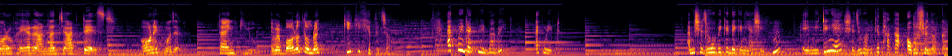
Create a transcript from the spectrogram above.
বড় ভাইয়ার রান্নার যা টেস্ট অনেক মজার। থ্যাংক ইউ এবার বলো তোমরা কি কি খেতে চাও? এক মিনিট এক মিনিট ভাবি এক মিনিট। আমি সেজু ভাবিকে ডেকে নিয়ে আসি হুম? এই মিটিংয়ে সেজু ভাবিকে থাকা অবশ্যই দরকার।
